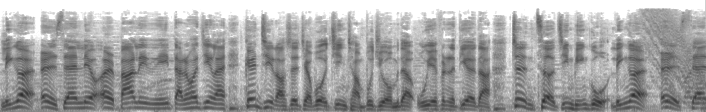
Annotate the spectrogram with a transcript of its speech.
零二二三六二八零零零打电话进来，跟紧老师的脚步进场布局我们的五月份的第二大政策精品股零二二三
